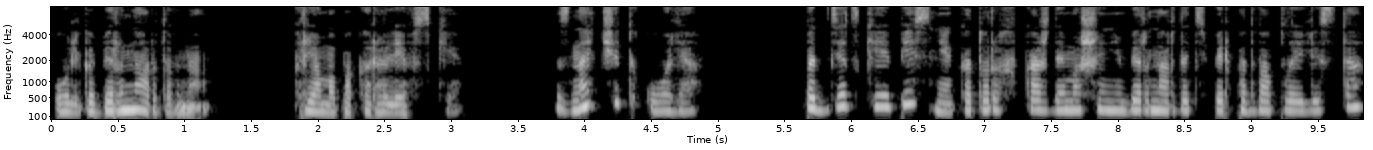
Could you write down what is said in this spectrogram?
Ольга Бернардовна. Прямо по-королевски. Значит, Оля. Под детские песни, которых в каждой машине Бернарда теперь по два плейлиста,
